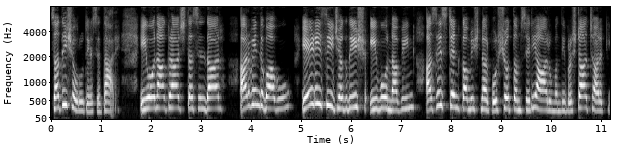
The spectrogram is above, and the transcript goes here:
ಸತೀಶ್ ಅವರು ತಿಳಿಸಿದ್ದಾರೆ. EO Nagaraj tahsildar Arvind Babu, ADC Jagadish, EO Naveen, assistant commissioner Purushottam ಸೇರಿ ಆರು ಮಂದಿ ಭ್ರಷ್ಟಾಚಾರಕ್ಕೆ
